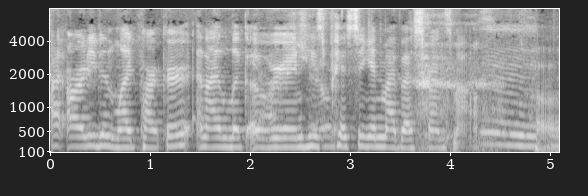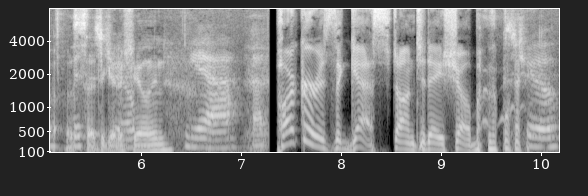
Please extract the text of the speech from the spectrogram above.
I already didn't like Parker, and I look over and he's pissing in my best friend's mouth. Uh, This such is a good feeling. Yeah, Parker is the guest on today's show, by the way. true.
